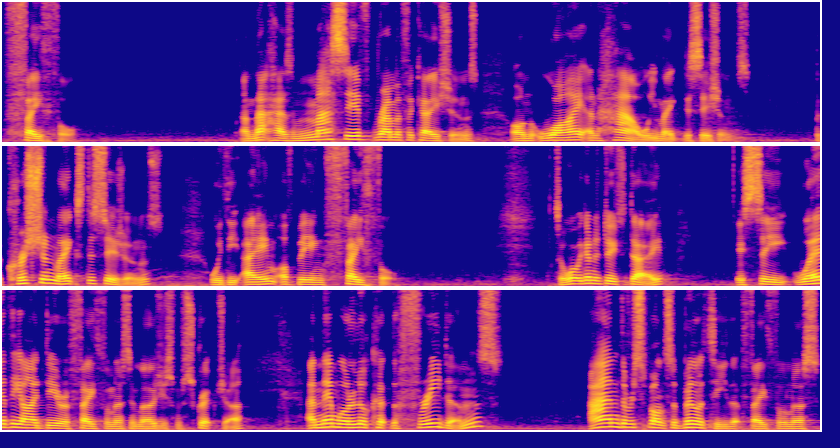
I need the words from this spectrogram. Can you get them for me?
faithful. And that has massive ramifications on why and how we make decisions. The Christian makes decisions with the aim of being faithful. So, what we're going to do today is see where the idea of faithfulness emerges from Scripture, and then we'll look at the freedoms and the responsibility that faithfulness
